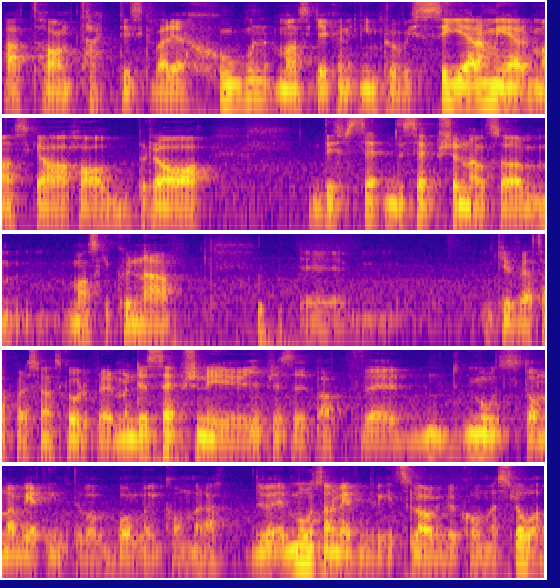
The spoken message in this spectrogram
att ha en taktisk variation, man ska kunna improvisera mer, man ska ha bra deception, alltså man ska kunna eh, Gud, jag tappade svenska ordet på det. Men deception är ju i princip att eh, motståndaren vet inte vad bollen kommer att... Du, motståndaren vet inte vilket slag du kommer slå.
